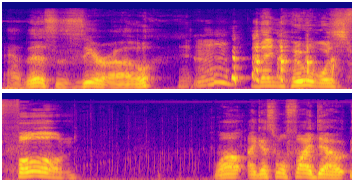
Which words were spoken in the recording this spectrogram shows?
and this is Zero, then who was Fawn? well, I guess we'll find out.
